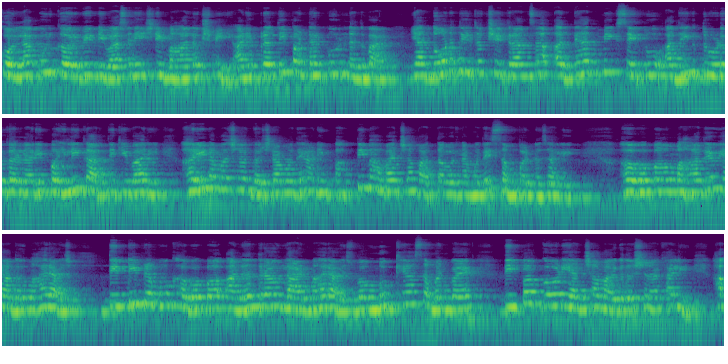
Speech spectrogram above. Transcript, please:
कोल्हापूर करवीर निवासिनी श्री महालक्ष्मी आणि प्रति पंढरपूर नंदबाळ या दोन तीर्थक्षेत्रांचा आध्यात्मिक सेतू अधिक दृढ करणारी पहिली कार्तिकी वारी हरिनामाच्या गजरामध्ये आणि भक्तिभावाच्या वातावरणामध्ये संपन्न झाली. हवप महादेव यादव महाराज दिंडी प्रमुख हवप आनंदराव लाड महाराज व मुख्य समन्वयक दीपक गोड यांच्या मार्गदर्शनाखाली हा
